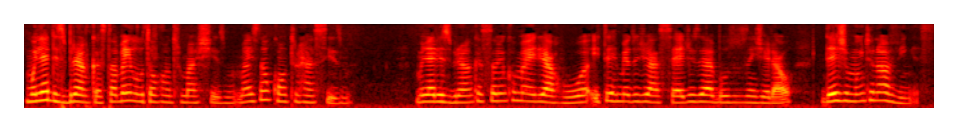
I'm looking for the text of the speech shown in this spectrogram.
Mulheres brancas também lutam contra o machismo, mas não contra o racismo. Mulheres brancas sabem como é ir à rua e ter medo de assédios e abusos em geral desde muito novinhas.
